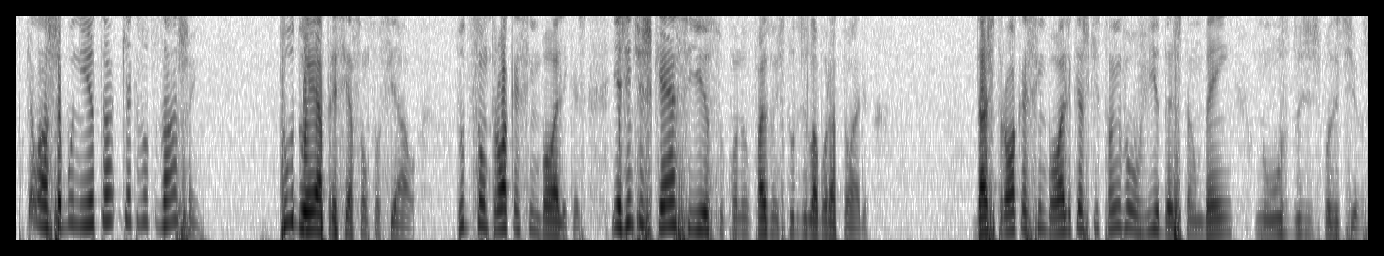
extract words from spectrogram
Porque ela acha bonita, quer que os outros achem. Tudo é apreciação social. Tudo são trocas simbólicas. E a gente esquece isso quando faz um estudo de laboratório. Das trocas simbólicas que estão envolvidas também no uso dos dispositivos.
